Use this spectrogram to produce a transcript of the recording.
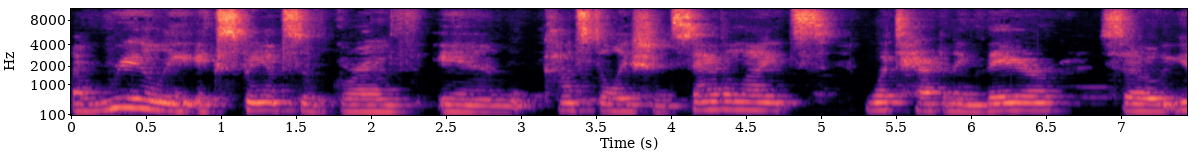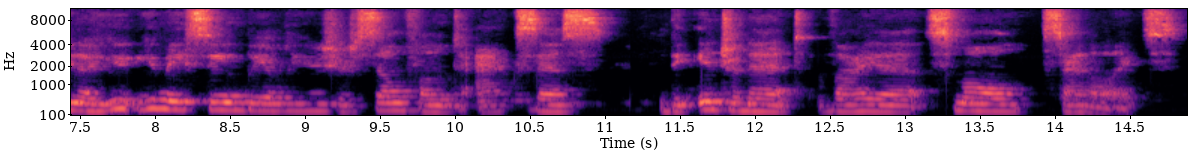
a really expansive growth in constellation satellites, what's happening there. So, you know, you, you may soon be able to use your cell phone to access the internet via small satellites.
